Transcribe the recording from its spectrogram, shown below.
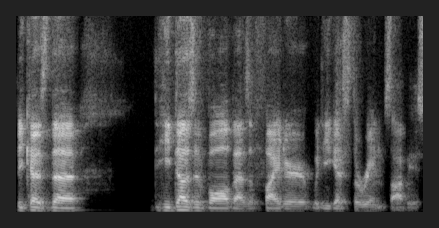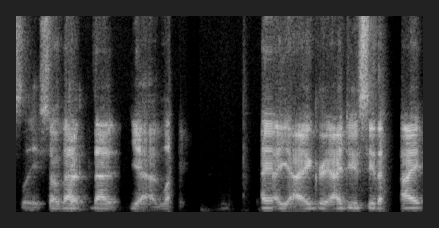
because the he does evolve as a fighter when he gets the rings obviously so that right. that yeah like I, yeah i agree i do see that i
